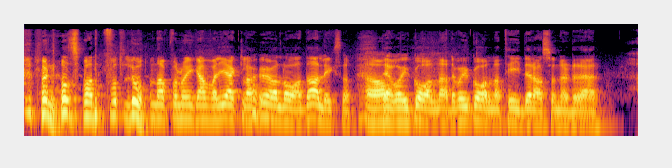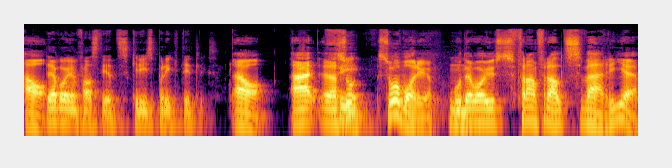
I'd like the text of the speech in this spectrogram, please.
för någon som hade fått låna på någon gammal jäkla hölada liksom. Ja. Det var ju galna, det var ju galna tider alltså när det där. ja. Det var ju en fastighetskris på riktigt. Liksom. Ja, eh, Fy. så, så var det ju. Och det var ju framförallt Sverige.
